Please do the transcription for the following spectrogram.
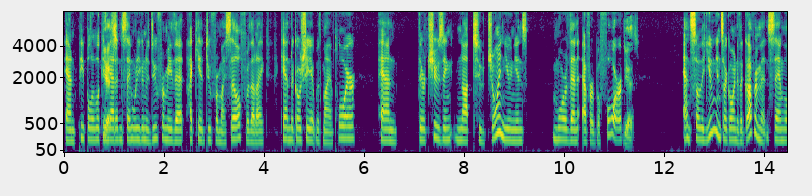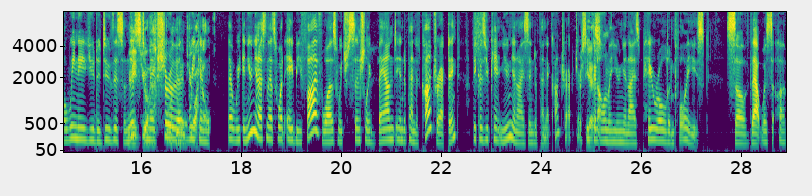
And people are looking yes. at it and saying, What are you going to do for me that I can't do for myself or that I can't negotiate with my employer? And they're choosing not to join unions more than ever before. Yes. And so the unions are going to the government and saying, "Well, we need you to do this and we this to make sure that we can help. that we can unionize." And that's what AB five was, which essentially banned independent contracting because you can't unionize independent contractors. You yes. can only unionize payrolled employees. So that was a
